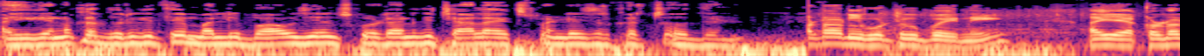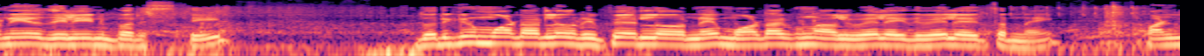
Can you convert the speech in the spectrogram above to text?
అవి కనుక దొరికితే మళ్ళీ బాగు చేయించుకోవడానికి చాలా ఎక్స్పెండిచర్ ఖర్చు అవుద్దండి. మోటార్లు కొట్టుకుపోయినాయి. అవి ఎక్కడున్నాయో తెలియని పరిస్థితి. దొరికిన మోటార్లు రిపేర్లో ఉన్నాయి. మోటార్కు నాలుగు వేలు ఐదు వేలు అవుతున్నాయి. పంట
